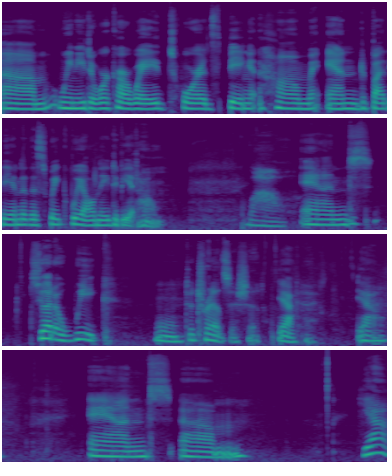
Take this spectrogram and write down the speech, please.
um, we need to work our way towards being at home, and by the end of this week, we all need to be at home. Wow. And So you had a week to transition. yeah, yeah, and um, yeah,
